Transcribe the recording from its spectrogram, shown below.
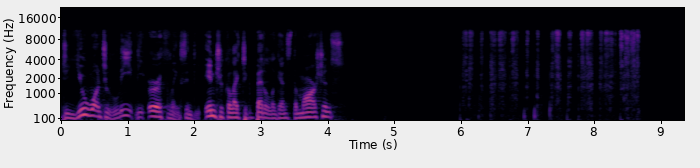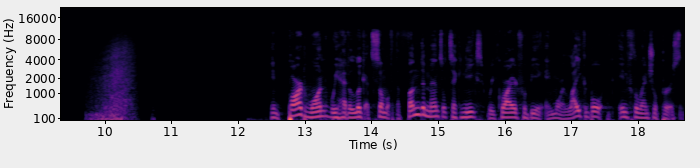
Do you want to lead the Earthlings in the intergalactic battle against the Martians? In part 1, we had a look at some of the fundamental techniques required for being a more likable and influential person.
